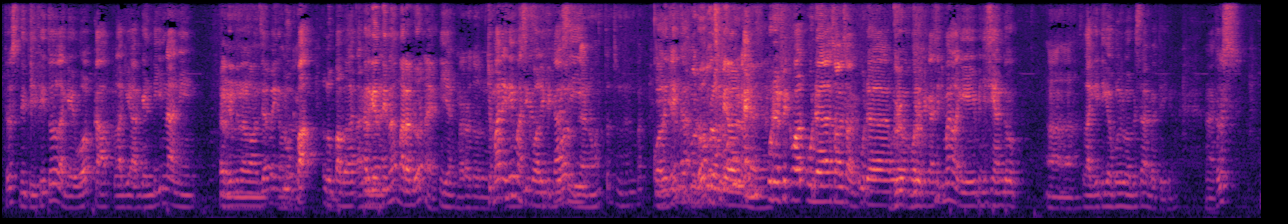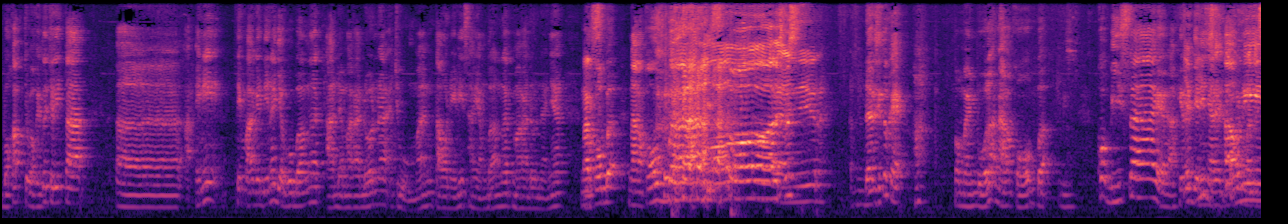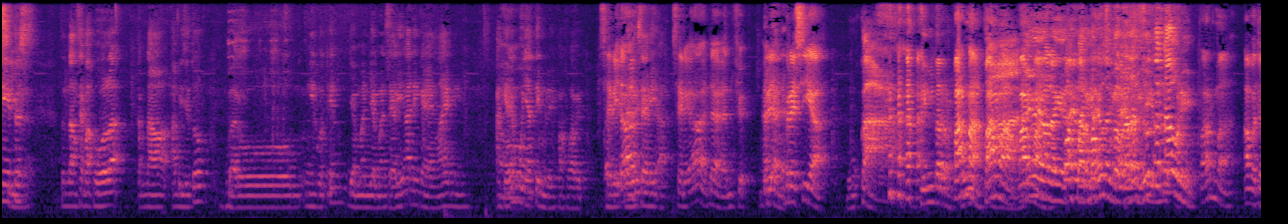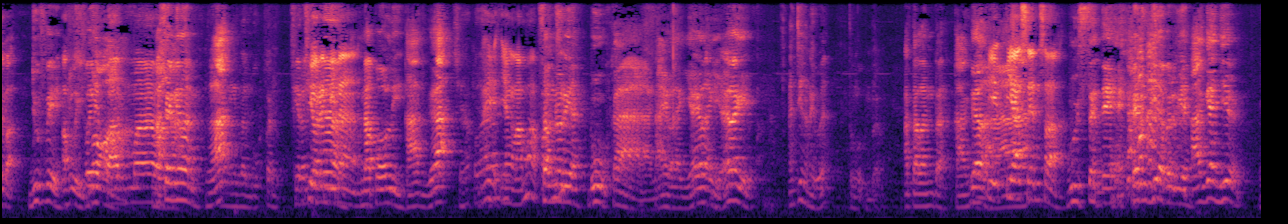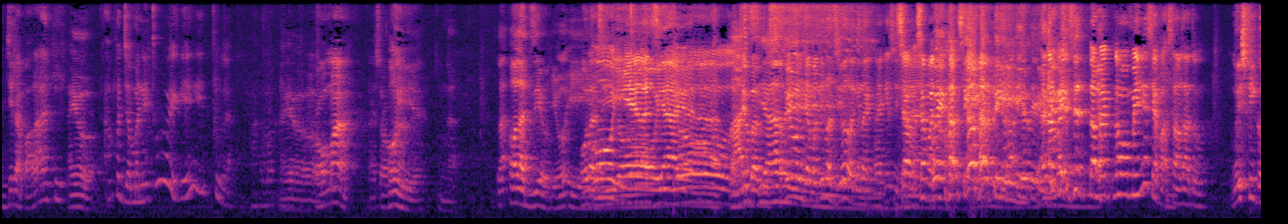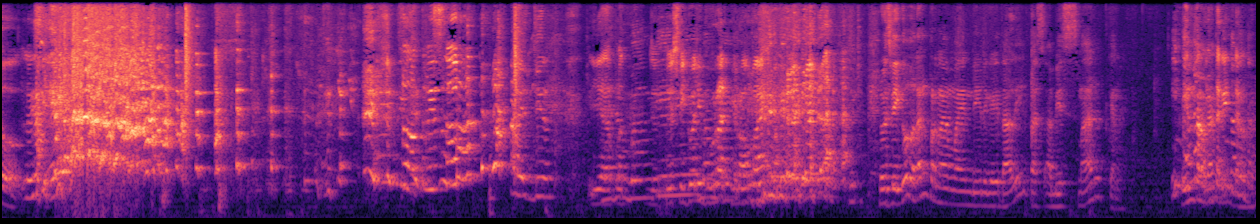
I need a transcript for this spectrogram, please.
Terus di TV tuh lagi World Cup lagi Argentina nih. Argentina lawan siapa ingat? Lupa lupa banget Argentina. Maradona ya? iya. Maradona. cuman ini masih kualifikasi. enggak nonton 94. Kualifikasi. Iya, gua- belum Piala eh Dunia. udah fik- udah sorry sorry. Udah udah Grup, kualifikasi cuman lagi penyisihan grup. Ah, lagi 32 besar berarti kan. Nah terus bokap tuh waktu itu cerita eh ini tim Argentina jago banget ada Maradona cuman tahun ini sayang banget Maradonanya Narkoba. narkoba Oh, terus dari situ kayak hah pemain bola narkoba kok bisa ya akhirnya Ya jadi bisa, nyari tahu nih manusia. terus tentang sepak bola kenal abis itu baru ngikutin zaman zaman Serie A nih kayak yang lain nih akhirnya Oh. punya tim deh favorit Serie A. Dari Serie A Serie A ada kan? Fi- Ada, ada. Brescia. Bukan Inter. Parma, Parma, Parma. Ayo lagi, Wah, ayo Parma ayo suka banget sih. Lu kan tahu nih Parma. Apa coba? Juve. Afui. Juve, Parma. AC Milan. Nggak, Milan bukan. Fiorentina. Napoli. kagak Siapa lagi? yang lama apa? Sampdoria. bukan ayo lagi ayo lagi ayo lagi Anjing aneh banget. Tunggu bentar. Atalanta. kagak Piacenza. buset deh Perugia, Perugia. kagak anjir Anjir apa lagi? ayo Apa zaman itu kayak gitu kan? Ayo Roma. AS Roma. Oh iya. enggak La oh Lazio. Yoi. Oh, Lazio. Oh iya, Lazio. iya, iya. Lazio Lazio. bagus. Tapi emang zaman itu Lazio lagi naik-naiknya sih. Siapa siapa siapa? Eh, Nama nama pemainnya siapa? Salah satu. Luis Figo. Luis. Plot twist lu. Anjir. Iya, plot. Bangke. Luis Figo liburan ke Roma. Luis Figo bahkan pernah main di Liga Italia pas abis Madrid kan. Inter, Inter, kan? Inter Inter. Inter.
